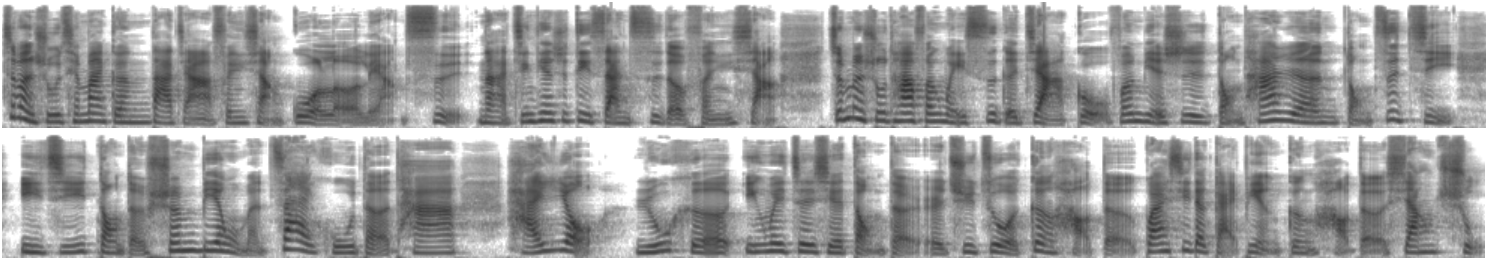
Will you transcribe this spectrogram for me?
这本书千曼跟大家分享过了两次，那今天是第三次的分享。整本书它分为四个架构，分别是懂他人、懂自己，以及懂得身边我们在乎的他，还有。如何因为这些懂得而去做更好的关系的改变，更好的相处？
